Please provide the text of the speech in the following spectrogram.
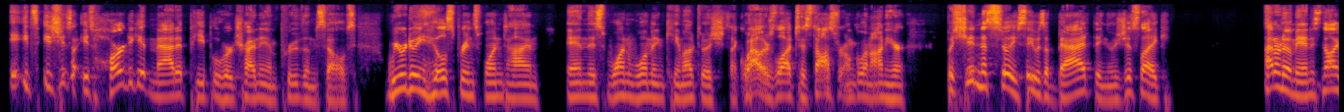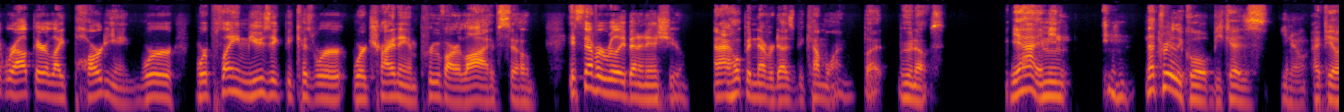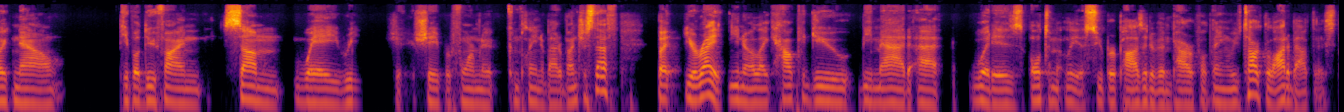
it's it's just it's hard to get mad at people who are trying to improve themselves. We were doing hill sprints one time, and this one woman came up to us. She's like, "Wow, there's a lot of testosterone going on here," but she didn't necessarily say it was a bad thing. It was just like, I don't know, man. It's not like we're out there like partying. We're we're playing music because we're we're trying to improve our lives. So it's never really been an issue, and I hope it never does become one. But who knows? Yeah, I mean, that's really cool because you know I feel like now people do find some way, re- shape, or form to complain about a bunch of stuff. But you're right. You know, like how could you be mad at what is ultimately a super positive and powerful thing? We've talked a lot about this.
